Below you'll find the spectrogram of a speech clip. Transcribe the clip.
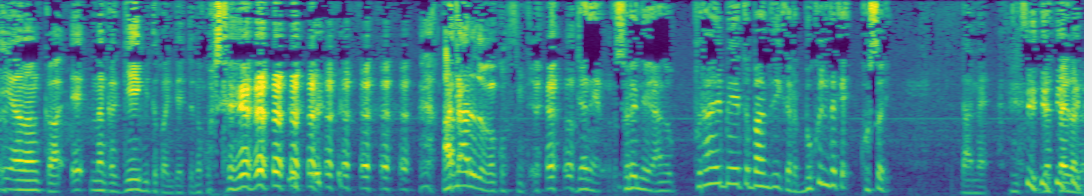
いや、なんか、え、なんかゲイビとかに出て残して。アナルド残すみたいな。じゃあね、それね、あの、プライベート版でいいから僕にだけこっそり。ダメ。絶対ダメ。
